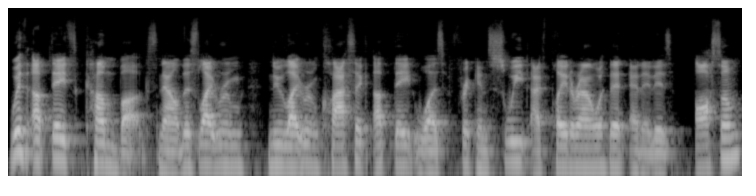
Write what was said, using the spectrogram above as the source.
with updates come bugs. Now this Lightroom, new Lightroom Classic update was freaking sweet. I've played around with it and it is awesome,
